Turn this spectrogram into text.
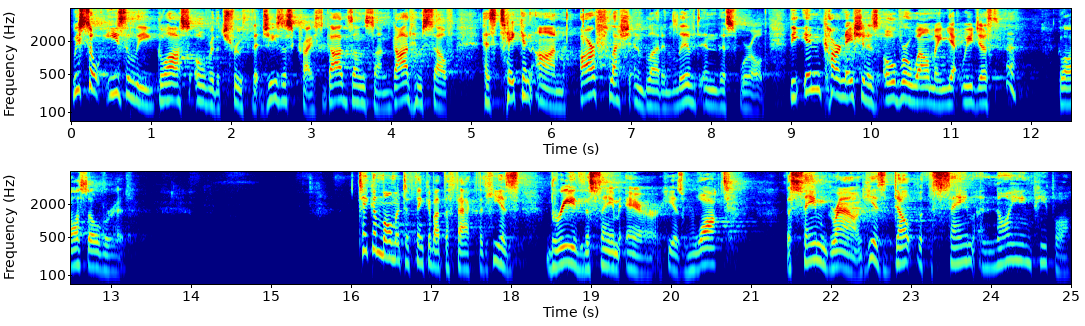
We so easily gloss over the truth that Jesus Christ, God's own Son, God Himself, has taken on our flesh and blood and lived in this world. The incarnation is overwhelming, yet we just eh, gloss over it. Take a moment to think about the fact that He has breathed the same air, He has walked the same ground, He has dealt with the same annoying people.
